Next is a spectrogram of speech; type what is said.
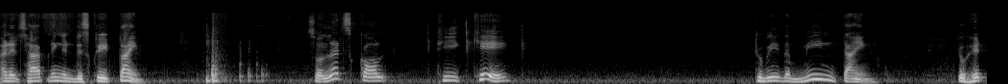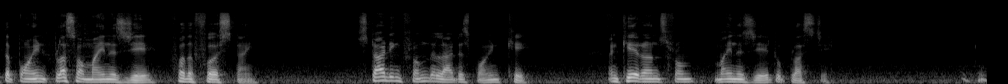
and it is happening in discrete time. So let us call Tk to be the mean time to hit the point plus or minus j for the first time starting from the lattice point k and k runs from minus j to plus j. Okay.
